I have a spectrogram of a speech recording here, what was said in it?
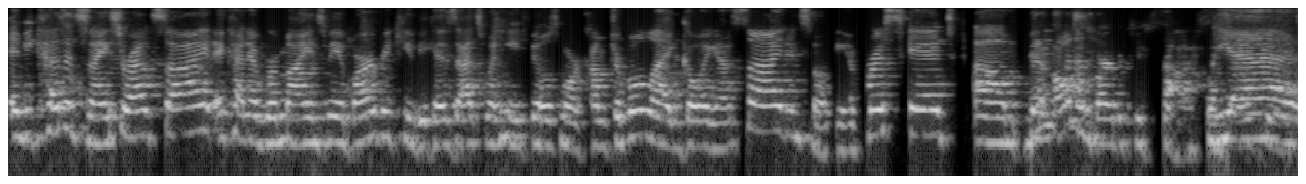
and because it's nicer outside, it kind of reminds me of barbecue because that's when he feels more comfortable, like going outside and smoking a brisket. Um, but Any also barbecue sauce. Like yes,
